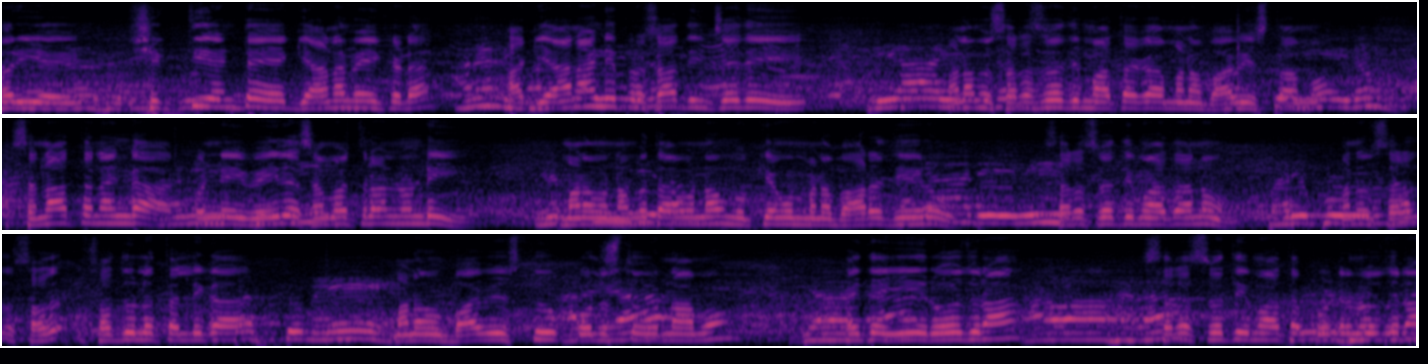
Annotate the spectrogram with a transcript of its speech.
మరి శక్తి అంటే జ్ఞానమే ఇక్కడ. ఆ జ్ఞానాన్ని ప్రసాదించేది మనము సరస్వతి మాతగా మనం భావిస్తాము. సనాతనంగా కొన్ని వేల సంవత్సరాల నుండి మనం నమ్ముతా ఉన్నాం. ముఖ్యంగా మన భారతీయులు సరస్వతి మాతను మనం స- తల్లిగా మనం భావిస్తూ కొలుస్తూ ఉన్నాము. అయితే ఈ రోజున సరస్వతి మాత పుట్టినరోజున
